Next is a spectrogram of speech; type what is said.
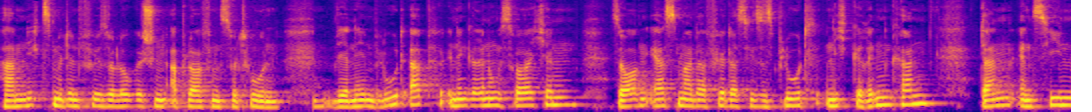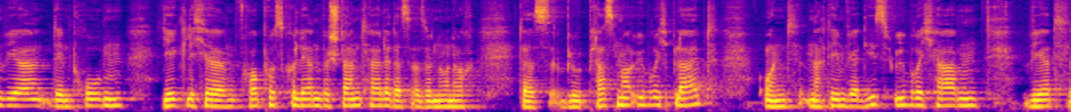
haben nichts mit den physiologischen Abläufen zu tun. Wir nehmen Blut ab in den Gerinnungsröhrchen, sorgen erstmal dafür, dass dieses Blut nicht gerinnen kann. Dann entziehen wir den Proben jegliche korpuskulären Bestandteile, dass also nur noch das Blutplasma übrig bleibt. Und nachdem wir dies übrig haben, wird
